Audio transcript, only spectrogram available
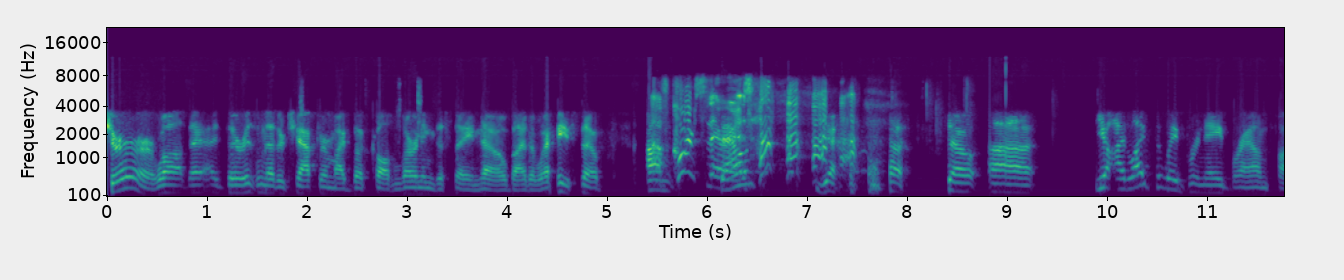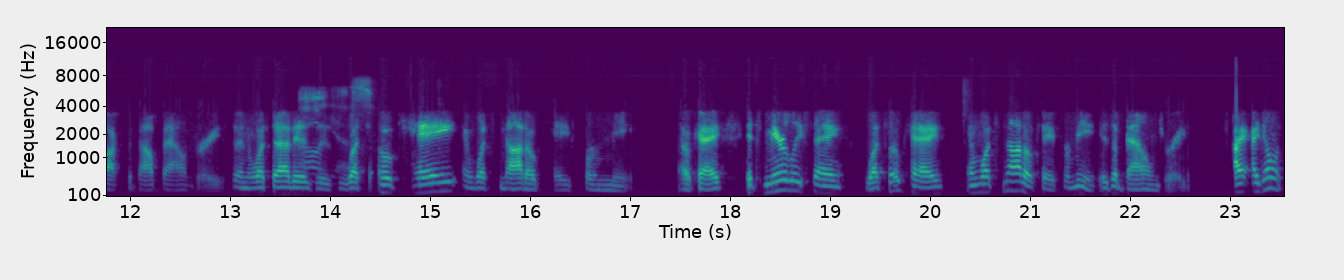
Sure. Well, there, there is another chapter in my book called "Learning to Say No." By the way, so um, of course there is. yeah. so, uh, yeah, I like the way Brene Brown talks about boundaries, and what that is Oh, is yes. what's okay and what's not okay for me. Okay, it's merely saying what's okay and what's not okay for me is a boundary. I, I don't.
